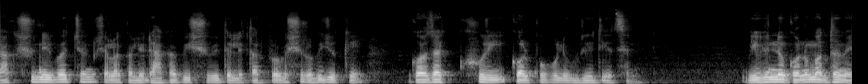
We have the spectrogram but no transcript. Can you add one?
ডাকসু নির্বাচন চলাকালে ঢাকা বিশ্ববিদ্যালয়ে তার প্রবেশের অভিযোগকে গজাখুরি গল্প বলে উড়িয়ে দিয়েছেন। বিভিন্ন গণমাধ্যমে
